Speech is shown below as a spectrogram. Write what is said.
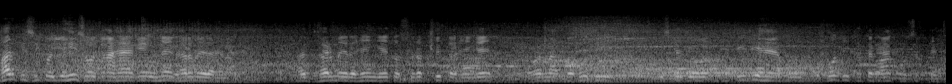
हर किसी को यही सोचना है कि उन्हें घर में रहना है। घर में रहेंगे तो सुरक्षित रहेंगे वरना बहुत ही इसके जो नतीजे हैं, वो बहुत ही खतरनाक हो सकते हैं।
